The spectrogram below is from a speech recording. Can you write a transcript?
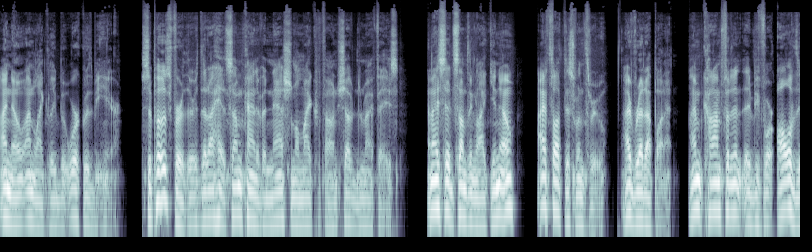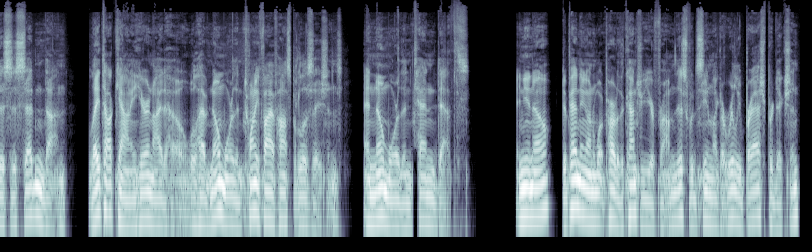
I know, unlikely, but work with me here. Suppose further that I had some kind of a national microphone shoved in my face, and I said something like, You know, I've thought this one through. I've read up on it. I'm confident that before all of this is said and done, Latah County here in Idaho will have no more than 25 hospitalizations and no more than 10 deaths. And you know, depending on what part of the country you're from, this would seem like a really brash prediction,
